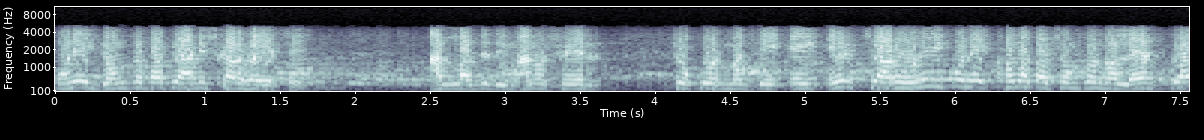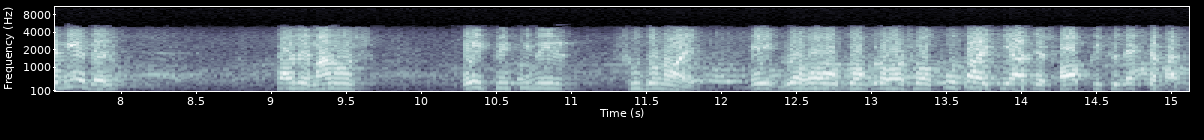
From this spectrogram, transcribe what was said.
অনেক যন্ত্রপাতি আবিষ্কার হয়েছে। আল্লাহ যদি মানুষের চোখের মধ্যে এই এর চেয়ে আরও অনেক অনেক ক্ষমতা সম্পন্ন ল্যাম্প লাগিয়ে দেন, তাহলে মানুষ এই পৃথিবীর শুধু নয়, এই গ্রহ, উপগ্রহ সহ কোথায় কি আছে সব কিছু দেখতে পারে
